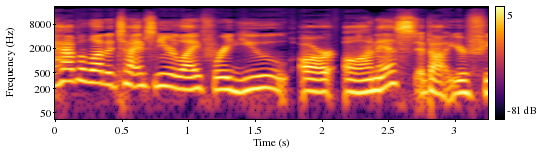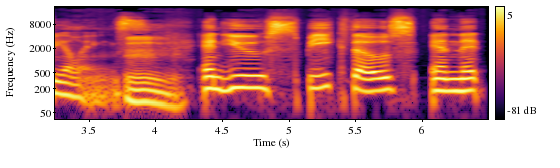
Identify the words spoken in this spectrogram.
have a lot of times in your life where you are honest about your feelings Mm. and you speak those and it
